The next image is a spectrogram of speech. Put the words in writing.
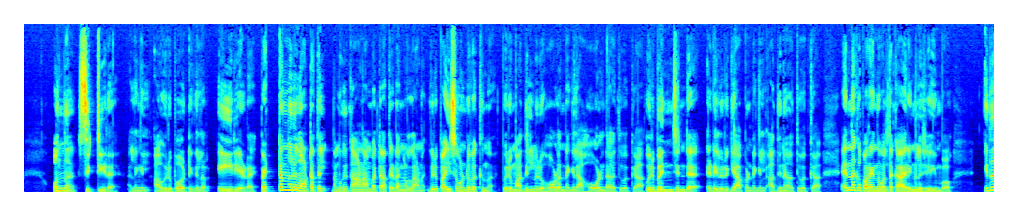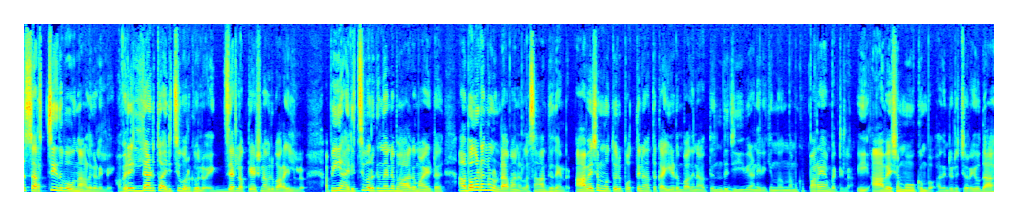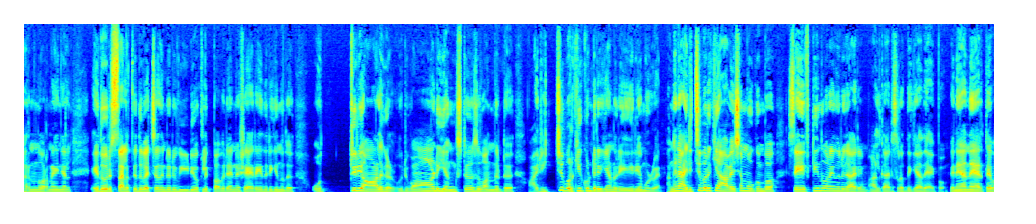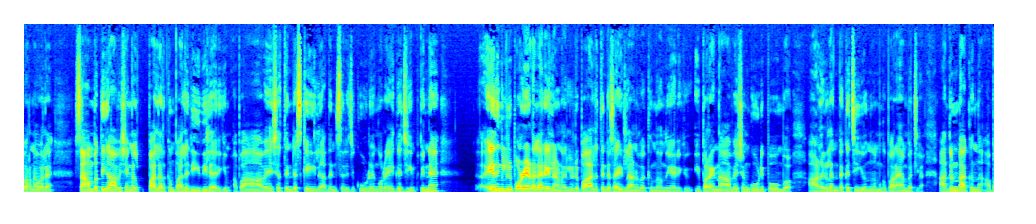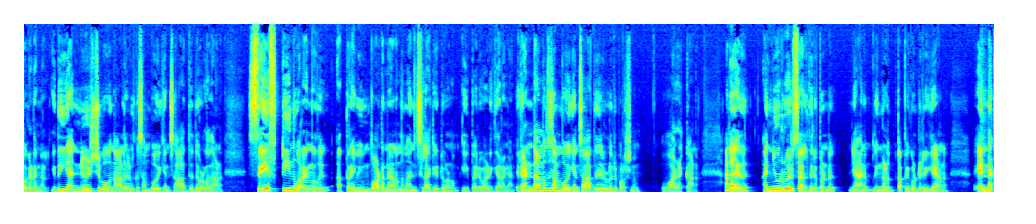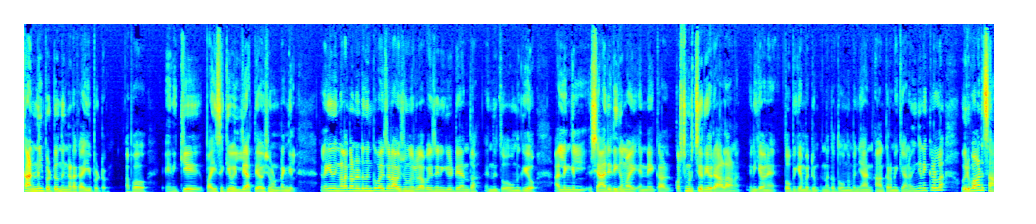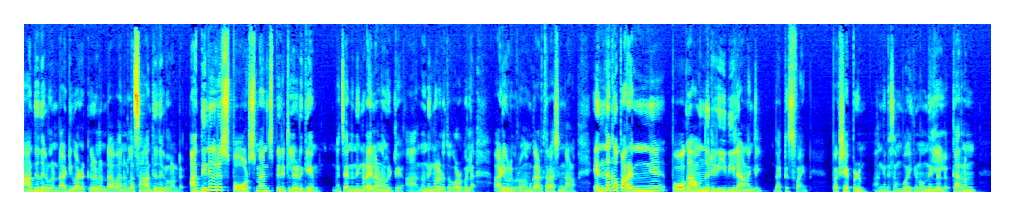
ഒന്ന് സിറ്റിയുടെ അല്ലെങ്കിൽ ആ ഒരു പെർട്ടിക്കുലർ ഏരിയയുടെ പെട്ടെന്നൊരു നോട്ടത്തിൽ നമുക്ക് കാണാൻ പറ്റാത്ത ഇടങ്ങളിലാണ് ഇവർ പൈസ കൊണ്ട് വെക്കുന്നത്. ഇപ്പോൾ ഒരു മതിലിനൊരു ഹോൾ ഉണ്ടെങ്കിൽ ആ ഹോളിന്റെ അകത്ത് വെക്കുക. ഒരു ബെഞ്ചിന്റെ ഇടയിൽ ഒരു ഗ്യാപ്പ് ഉണ്ടെങ്കിൽ അതിനകത്ത് വെക്കുക. എന്നൊക്കെ പറയുന്ന പോലത്തെ കാര്യങ്ങൾ ചെയ്യുമ്പോൾ ഇത് സെർച്ച് ചെയ്ത് പോകുന്ന ആളുകളില്ലേ? അവരെല്ലായിടത്തും അരിച്ചു പെറുക്കുമല്ലോ. എക്സാക്ട് ലൊക്കേഷൻ അവർ പറയില്ലല്ലോ. അപ്പോൾ ഈ അരിച്ചു പെറുക്കുന്നതിന്റെ ഭാഗമായിട്ട് അപകടങ്ങൾ ഉണ്ടാവാനുള്ള സാധ്യതയുണ്ട്. ആവേശം മൂത്തൊരു പൊത്തിനകത്ത് കൈയിടുമ്പോൾ അതിനകത്ത് എന്ത് ജീവിയാണ് ഇരിക്കുന്നതെന്ന് നമുക്ക് പറയാൻ പറ്റില്ല. ഈ ആവേശം മൂക്കുമ്പോൾ അതിന്റെ ഒരു ചെറിയ ഉദാഹരണം എന്ന് പറഞ്ഞു കഴിഞ്ഞാൽ ഏതോ ഒരു സ്ഥലത്ത് ഇത് വെച്ചതിന്റെ ഒരു വീഡിയോ ക്ലിപ്പ് അവർ തന്നെ ഷെയർ ചെയ്തിരിക്കുന്നത് ആളുകൾ ഒരുപാട് യങ്സ്റ്റേഴ്സ് വന്നിട്ട് അരിച്ചു പെറുക്കിക്കൊണ്ടിരിക്കുകയാണ് ഒരു ഏരിയ മുഴുവൻ. അങ്ങനെ അരിച്ചു പെറുക്കി ആവേശം നോക്കുമ്പോൾ സേഫ്റ്റി എന്ന് പറയുന്നൊരു കാര്യം ആൾക്കാർ ശ്രദ്ധിക്കാതെ ആയിപ്പോൾ പിന്നെ ഞാൻ നേരത്തെ പറഞ്ഞ പോലെ സാമ്പത്തിക ആവശ്യങ്ങൾ പലർക്കും പല രീതിയിലായിരിക്കും. അപ്പോൾ ആ ആവേശത്തിന്റെ സ്കെയിൽ അതനുസരിച്ച് കൂടുകയും കുറയുകയൊക്കെ ചെയ്യും. പിന്നെ ഏതെങ്കിലും ഒരു പുഴയുടെ കരയിലാണ് അല്ലെങ്കിൽ ഒരു പാലത്തിന്റെ സൈഡിലാണ് വെക്കുന്നതെന്ന് വിചാരിക്കും. ഈ പറയുന്ന ആവേശം കൂടി പോകുമ്പോൾ ആളുകൾ എന്തൊക്കെ ചെയ്യുമെന്ന് നമുക്ക് പറയാൻ പറ്റില്ല. അതുണ്ടാക്കുന്ന അപകടങ്ങൾ. ഇത് ഈ അന്വേഷിച്ച് പോകുന്ന ആളുകൾക്ക് സംഭവിക്കാൻ സാധ്യതയുള്ളതാണ്. സേഫ്റ്റി എന്ന് പറയുന്നത് അത്രയും ഇമ്പോർട്ടന്റ് ആണെന്ന് മനസ്സിലാക്കിയിട്ട് വേണം ഈ പരിപാടിക്ക് ഇറങ്ങാൻ. രണ്ടാമത് സംഭവിക്കാൻ സാധ്യതയുള്ളൊരു പ്രശ്നം വഴക്കാണ്. അതായത് അഞ്ഞൂറ് രൂപ ഒരു സ്ഥലത്തിരിപ്പുണ്ട് ഞാനും നിങ്ങളും തപ്പിക്കൊണ്ടിരിക്കുകയാണ്. എന്റെ കണ്ണിൽപ്പെട്ടു നിങ്ങളുടെ കയ്യിൽപ്പെട്ടു അപ്പോൾ എനിക്ക് പൈസയ്ക്ക് വലിയ അത്യാവശ്യം ഉണ്ടെങ്കിൽ അല്ലെങ്കിൽ നിങ്ങളെ കണ്ടിട്ട് നിങ്ങൾക്ക് പൈസയുടെ ആവശ്യമൊന്നുമില്ല ആ പൈസ എനിക്ക് കിട്ടിയാൽ എന്താ എന്ന് തോന്നുകയോ? അല്ലെങ്കിൽ ശാരീരികമായി എന്നേക്കാൾ കുറച്ചും കൂടി ചെറിയ ഒരാളാണ് എനിക്ക് അവനെ തോപ്പിക്കാൻ പറ്റും എന്നൊക്കെ തോന്നുമ്പോൾ ഞാൻ ആക്രമിക്കാനോ? ഇങ്ങനെയൊക്കെയുള്ള ഒരുപാട് സാധ്യതകളുണ്ട്. അടി വഴക്കുകൾ ഉണ്ടാവാനുള്ള സാധ്യതകളുണ്ട്. അതിനെ ഒരു സ്പോർട്സ്മാൻ സ്പിരിറ്റിൽ എടുക്കുകയും മച്ചാൻ നിങ്ങളുടെ കയ്യിലാണോ കിട്ടിയത്? ആ എന്നാൽ നിങ്ങളെടുത്തോ കുഴപ്പമില്ല. അടിപൊളി ബ്രോ നമുക്ക് അടുത്ത പ്രാവശ്യം കാണാം. എന്നൊക്കെ പറഞ്ഞ് പോകാവുന്നൊരു രീതിയിലാണെങ്കിൽ ദാറ്റ് ഇസ് ഫൈൻ പക്ഷേ എപ്പോഴും അങ്ങനെ സംഭവിക്കണമെന്നില്ലല്ലോ. കാരണം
